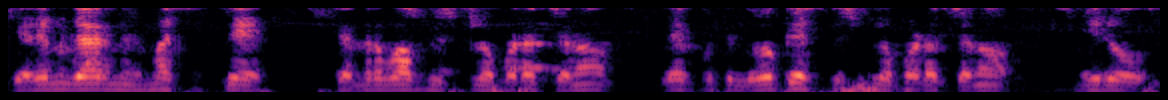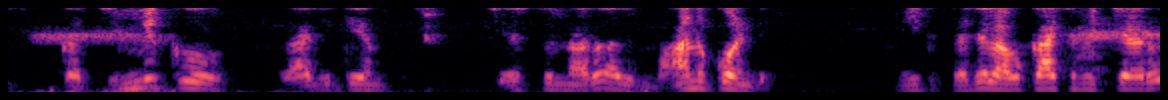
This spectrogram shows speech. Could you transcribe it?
జగన్ గారిని విమర్శిస్తే చంద్రబాబు దృష్టిలో పడొచ్చనో లేకపోతే లోకేష్ దృష్టిలో పడొచ్చనో మీరు ఒక జిమ్మికు రాజకీయం చేస్తున్నారు అది మానుకోండి. మీకు ప్రజలు అవకాశం ఇచ్చారు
